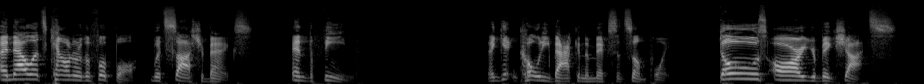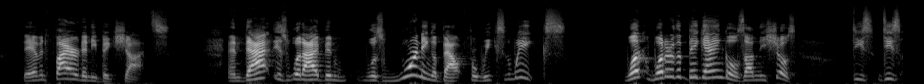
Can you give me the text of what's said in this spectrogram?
And now let's counter the football with Sasha Banks and the Fiend, and getting Cody back in the mix at some point. Those are your big shots. They haven't fired any big shots. And that is what I've been was warning about for weeks and weeks. What what are the big angles on these shows? These these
